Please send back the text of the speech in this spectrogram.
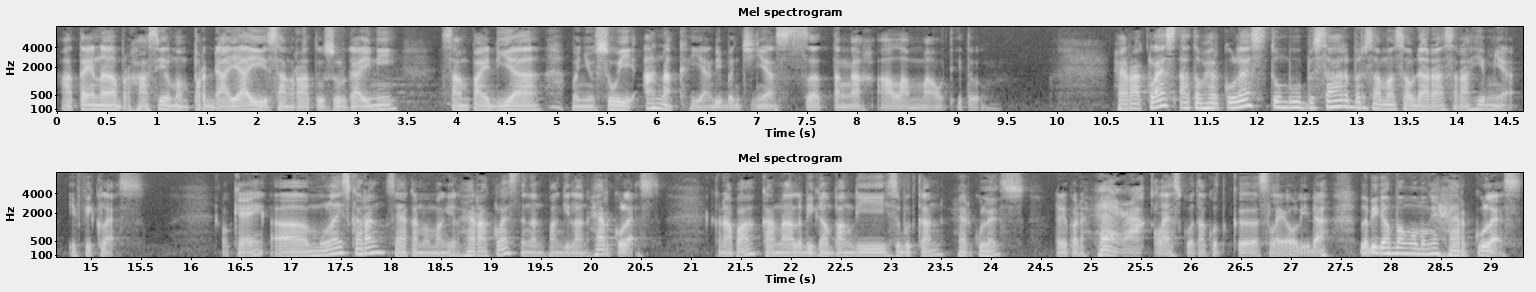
Athena berhasil memperdayai sang ratu surga ini sampai dia menyusui anak yang dibencinya setengah alam maut itu. Herakles atau Hercules tumbuh besar bersama saudara serahimnya, Iphicles. Oke, okay, uh, eh, mulai sekarang saya akan memanggil Herakles dengan panggilan Hercules. Kenapa? Karena lebih gampang disebutkan Hercules daripada Herakles. Gue takut ke seleo lidah. Lebih gampang ngomongnya Hercules.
